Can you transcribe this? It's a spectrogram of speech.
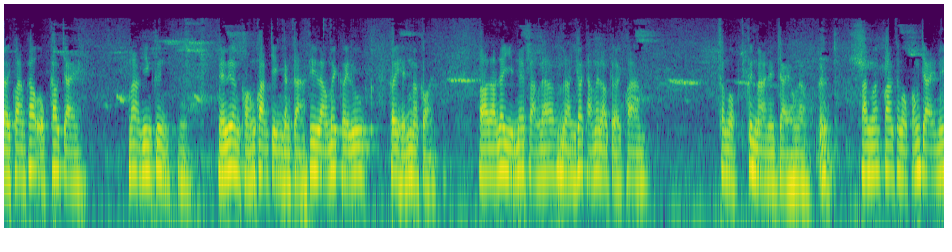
เกิดความเข้าอกเข้าใจมากยิ่งขึ้น ในเรื่องของความจริงต่างๆ ที่เราไม่เคยรู้เคยเห็นมาก่อน พอเราได้ยินได้ฟังแล้ว มันก็ทำให้เราเกิดความสงบขึ้นมาในใจของเราความความสงบของใจนี้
